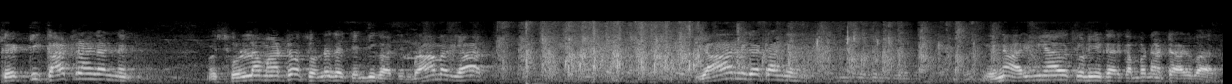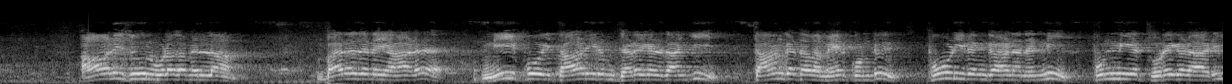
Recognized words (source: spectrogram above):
கட்டி காட்டுறாங்கன்னு. சொல்ல மாட்டோம் சொன்னதை செஞ்சு காட்டு. ராமர் யார்? யாருன்னு கேட்டாங்க. என்ன அருமையாக சொல்லியிருக்காரு கம்பநாட்டு ஆழ்வார். ஆலிசூல் உலகமெல்லாம் பரதனை ஆள நீ போய் தாளிரும் ஜடைகள் தாங்கி தாங்கதவ மேற்கொண்டு பூடி வெங்கான நன்னி புண்ணிய துறைகளாடி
